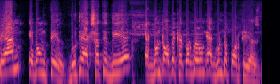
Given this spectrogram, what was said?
প্যান এবং তেল দুটো একসাথে দিয়ে এক ঘণ্টা অপেক্ষা করব এবং এক ঘণ্টা পর ফিরে আসব।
